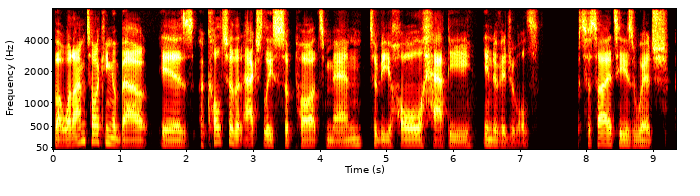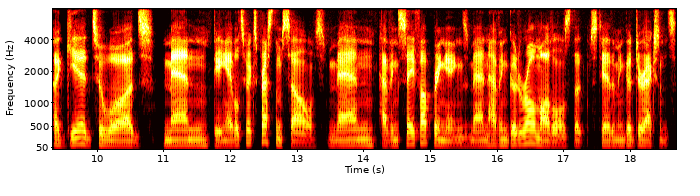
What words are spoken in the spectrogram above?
But what I'm talking about is a culture that actually supports men to be whole, happy individuals. Societies which are geared towards men being able to express themselves, men having safe upbringings, men having good role models that steer them in good directions.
